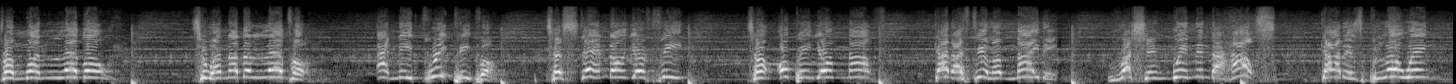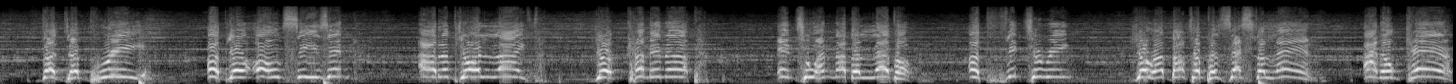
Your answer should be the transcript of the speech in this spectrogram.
from one level to another level. I need three people to stand on your feet, to open your mouth. God, I feel a mighty rushing wind in the house. God is blowing the debris of your old season out of your life. You're coming up into another level of victory. You're about to possess the land. I don't care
